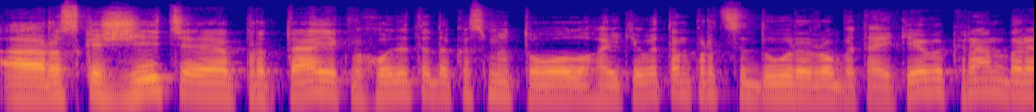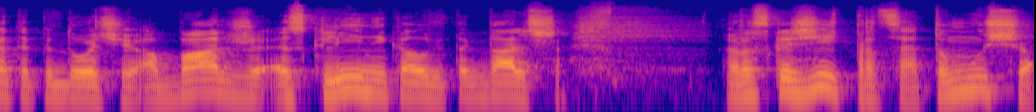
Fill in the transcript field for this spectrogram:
Е, Розкажіть е, про те, як ви ходите до косметолога, які ви там процедури робите, який ви крем берете під очі, абаджі, S-Clinical і так далі. Розкажіть про це, тому що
